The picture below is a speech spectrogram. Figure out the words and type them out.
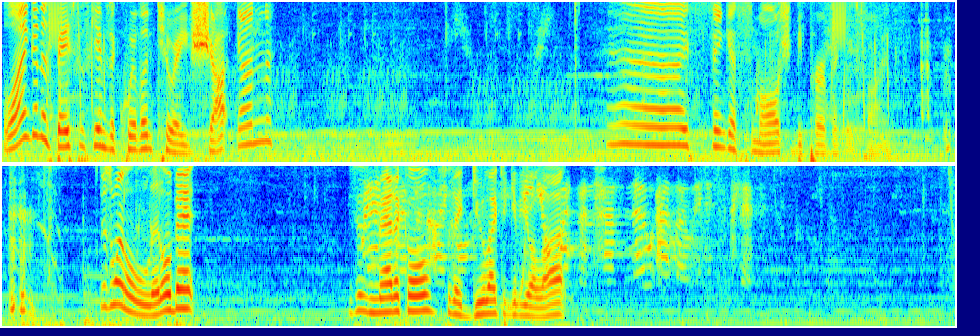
The line gun is basically this game's equivalent to a shotgun. I think a small should be perfectly fine. just want a little bit. This is medical, so they do like to give you a lot. Weapon has no ammo in its clip.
